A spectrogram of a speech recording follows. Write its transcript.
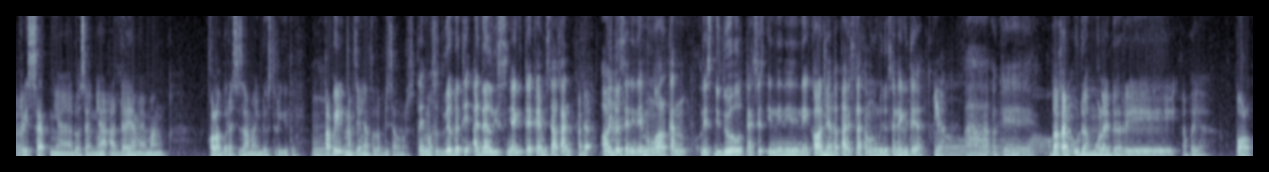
risetnya dosennya ada yang emang kolaborasi sama industri gitu. Tapi ngerjainnya tetap di Chalmers. Tapi maksud gue berarti ada listnya gitu ya kayak misalkan ada. oh dosen ini mengeluarkan list judul tesis ini ini ini. Kalau ada yang tertarik silahkan menghubungi dosennya gitu ya. ya Ah oke. bahkan udah mulai dari apa ya poll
